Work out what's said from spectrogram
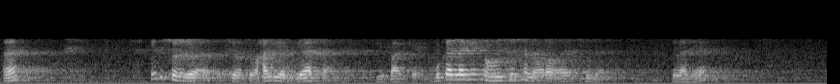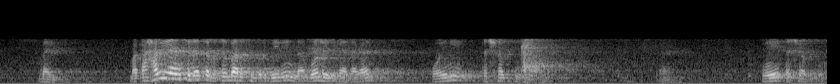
Hah? Itu sudah suatu hal yang biasa dipakai. Bukan lagi kekhususan orang-orang Sunda. Jelas ya? Baik. Maka hal yang sudah tersebar seperti ini tidak boleh dikatakan, oh ini tasyabuh. Nah, ini tasyabuh.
